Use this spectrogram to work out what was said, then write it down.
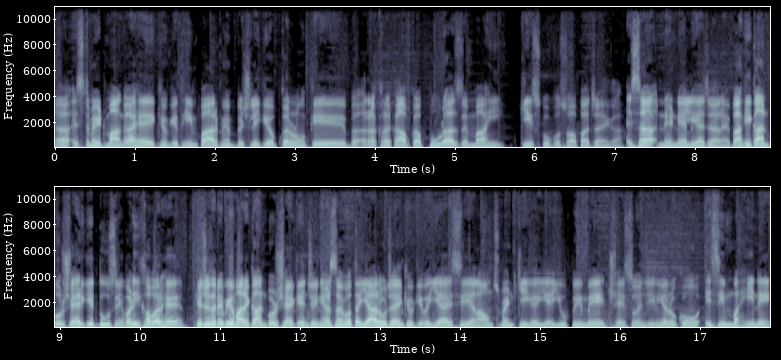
एस्टिमेट मांगा है क्योंकि थीम पार्क में बिजली के उपकरणों के रखरखाव का पूरा जिम्मा ही केसको को सौंपा जाएगा। ऐसा निर्णय लिया जा रहा है। बाकी कानपुर शहर की दूसरी बड़ी खबर है कि जितने भी हमारे कानपुर शहर के इंजीनियर्स हैं वो तैयार हो जाएँ क्योंकि भैया ऐसी अनाउंसमेंट की गई है यूपी में 600 इंजीनियरों को इसी महीने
